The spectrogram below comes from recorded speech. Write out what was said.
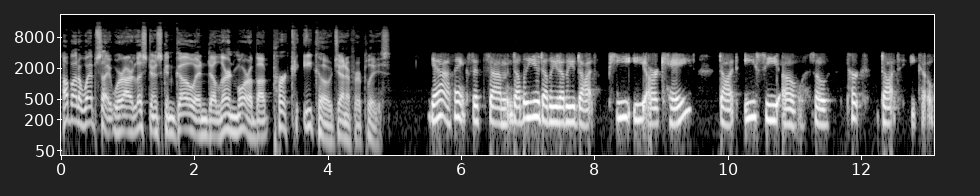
How about a website where our listeners can go and uh, learn more about Perk Eco, Jennifer, please? Yeah, thanks. It's um, www.perk.eco. So perk.eco.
